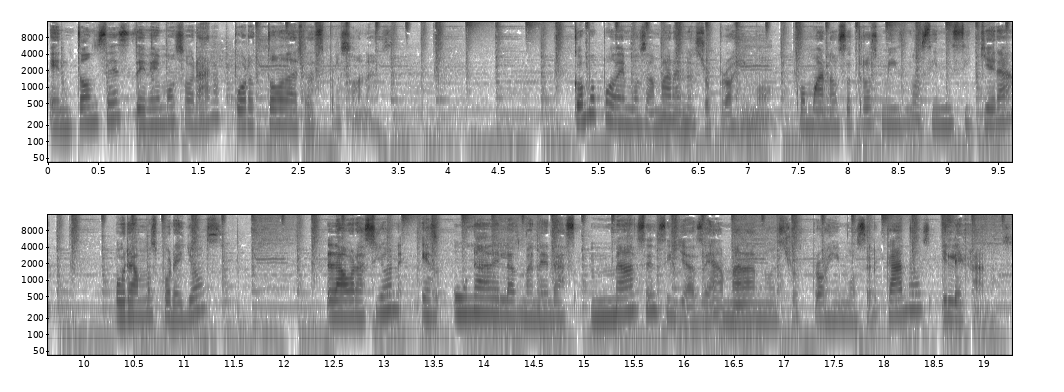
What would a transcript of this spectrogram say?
entonces debemos orar por todas las personas. ¿Cómo podemos amar a nuestro prójimo como a nosotros mismos si ni siquiera oramos por ellos? La oración es una de las maneras más sencillas de amar a nuestros prójimos cercanos y lejanos.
